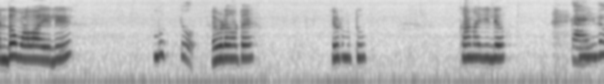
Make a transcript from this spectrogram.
എന്തോ മുള വായൽ? മുട്ടു. എവിടെ നോട്ടെ എവിടെ മുട്ടു? കാണാനില്ലല്ലോ കണ്ടു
